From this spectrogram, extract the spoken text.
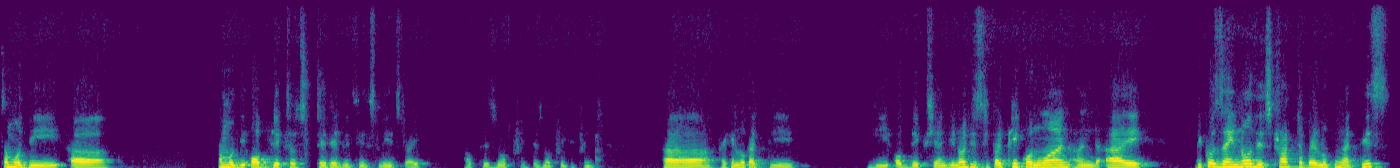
some of the uh, some of the objects associated with this list, right? I hope there's no print, there's no pretty print. Uh, I can look at the the objects here, and you notice if I pick on one and I, because I know the structure by looking at this,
